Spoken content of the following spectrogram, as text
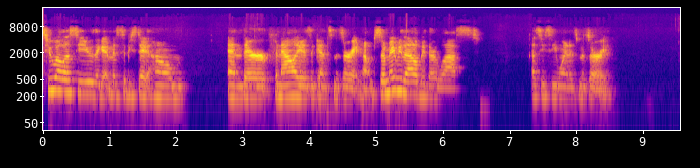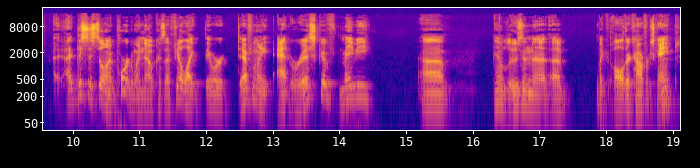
to LSU, they get Mississippi State at home, and their finale is against Missouri at home. So maybe that'll be their last SEC win is Missouri. I, this is still an important win though, because I feel like they were definitely at risk of maybe, uh, you know, losing a, a like all their conference games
